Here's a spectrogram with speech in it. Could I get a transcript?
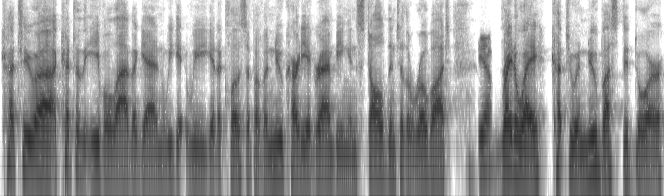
Cut to uh cut to the evil lab again we get we get a close-up of a new cardiogram being installed into the robot Yep. right away cut to a new busted door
